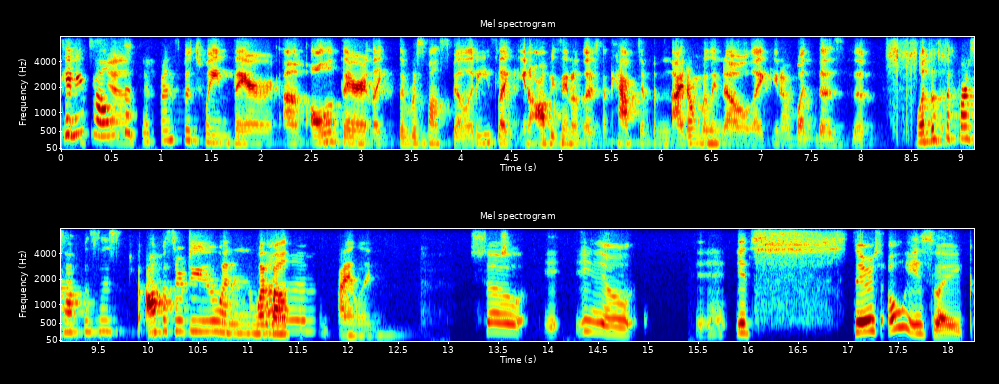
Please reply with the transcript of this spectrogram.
Can you tell Yeah. us the difference between their um, all of their like the responsibilities? Like you know, obviously I know there's the captain, but I don't really know like you know what does the what does the first officer officer do, and what about Um, the pilot? so it, you know it's there's always like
